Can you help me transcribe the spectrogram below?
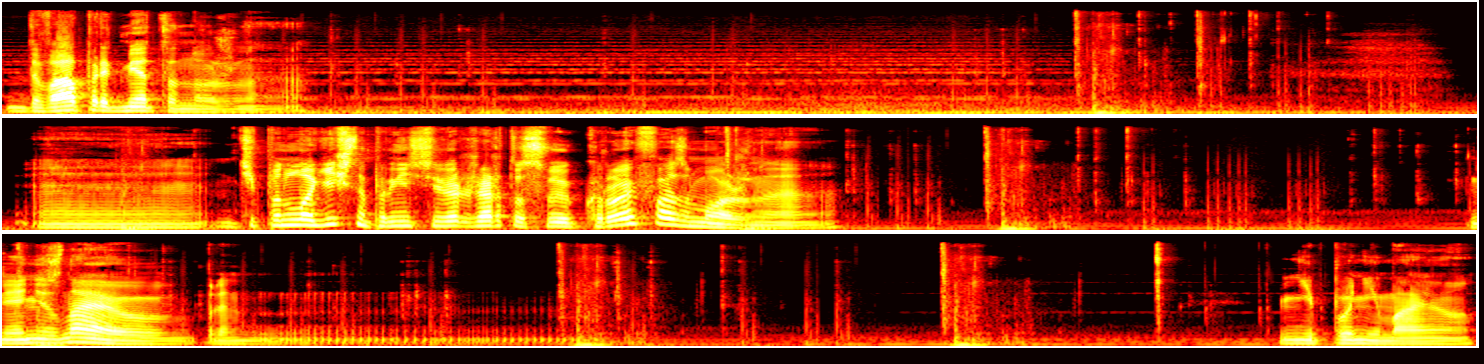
Два предмета нужно. Э -э типа, ну логично принести жертву свою кровь, возможно. Я не знаю, блин. Не понимаю.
